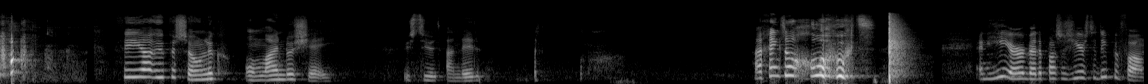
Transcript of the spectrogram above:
Via uw persoonlijk online dossier. U stuurt aan de... Hij ging zo goed! En hier werden passagiers de dupe van.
